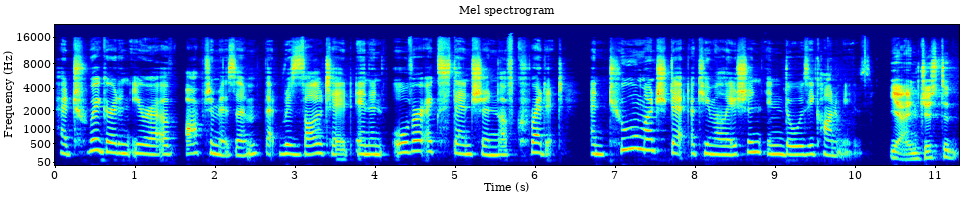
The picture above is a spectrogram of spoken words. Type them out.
had triggered an era of optimism that resulted in an overextension of credit and too much debt accumulation in those economies. Yeah, and just to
